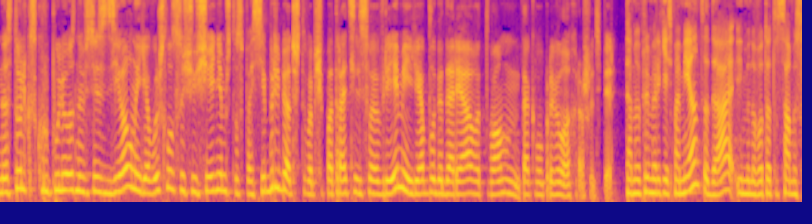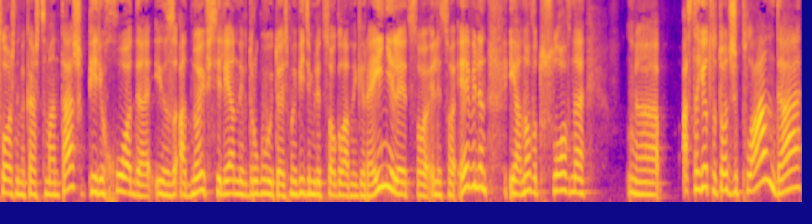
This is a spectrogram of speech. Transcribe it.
настолько скрупулезно все сделано, я вышла с ощущением, что спасибо, ребят, что вообще потратили свое время, и я благодаря вот вам так его провела хорошо теперь. Там, например, есть моменты, да, именно вот это самый сложный, мне кажется, монтаж перехода из одной вселенной в другую. То есть мы видим лицо главной героини, лицо, лицо Эвелин, и оно вот условно э, остается тот же план, да,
